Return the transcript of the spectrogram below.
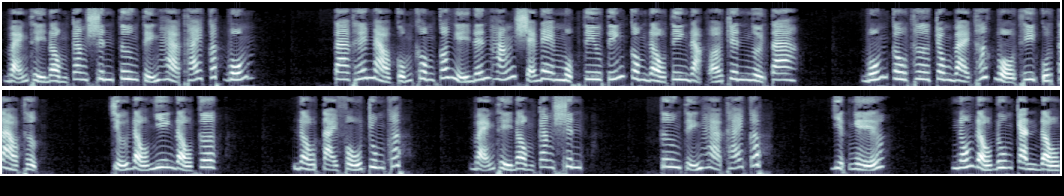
Bản thị đồng căn sinh tương tiễn hà thái cấp 4. Ta thế nào cũng không có nghĩ đến hắn sẽ đem mục tiêu tiến công đầu tiên đặt ở trên người ta. Bốn câu thơ trong bài thất bộ thi của Tào Thực. Chữ đậu nhiên đậu cơ. Đầu tại phủ trung cấp. Bản thị đồng căn sinh. Tương tiễn hà thái cấp. Dịch nghĩa. Nấu đậu đun cành đậu.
